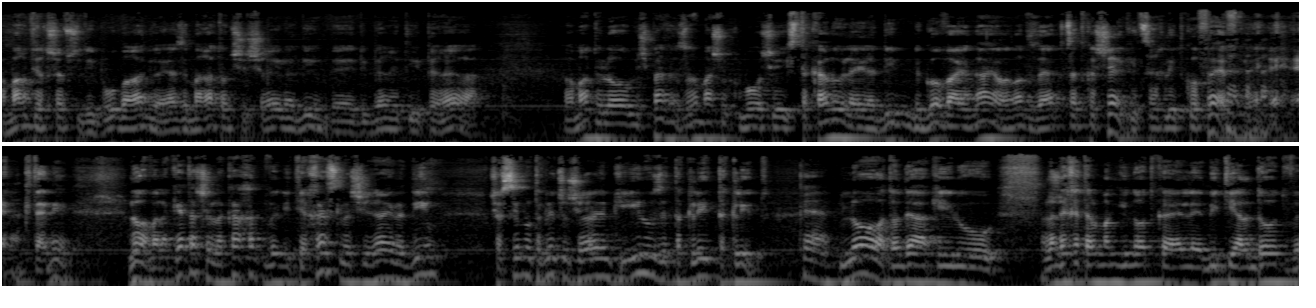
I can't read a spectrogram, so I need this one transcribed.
אמרתי עכשיו שדיברו ברדיו, היה איזה מרתון של שירי ילדים, ודיבר איתי פררה. ואמרתי לו, משפט, אני זוכר משהו כמו שהסתכלנו על הילדים בגובה העיניים, אמרתי, זה היה קצת קשה, כי צריך להתכופף, קטנים. לא, אבל הקטע של לקחת ולהתייחס לשירי הילדים, שעשינו תקליט של שירי ילדים, כאילו זה תקליט, תקליט. כן. לא, אתה יודע, כאילו, ללכת על מנגינות כאלה, מתיילדות ו...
